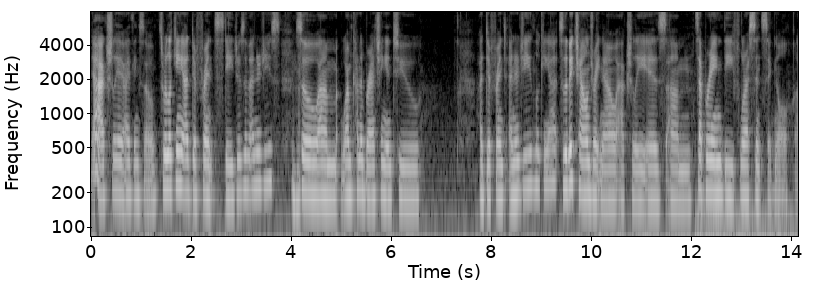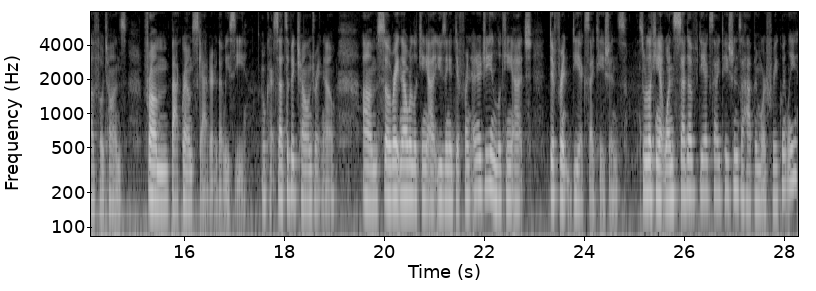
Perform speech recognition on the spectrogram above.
Yeah, actually, I think so. So we're looking at different stages of energies. So um, I'm kind of branching into a different energy looking at. So the big challenge right now actually is um, separating the fluorescent signal of photons from background scatter that we see. Okay. So that's a big challenge right now. Um, so right now we're looking at using a different energy and looking at different de-excitations. So we're looking at one set of de-excitations that happen more frequently,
